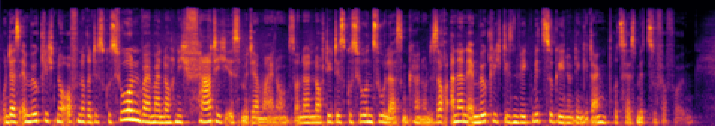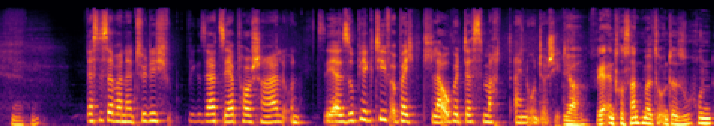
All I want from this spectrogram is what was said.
Und das ermöglicht eine offenere Diskussion, weil man noch nicht fertig ist mit der Meinung, sondern noch die Diskussion zulassen kann und es auch anderen ermöglicht, diesen Weg mitzugehen und den Gedankenprozess mitzuverfolgen. Das ist aber natürlich, wie gesagt, sehr pauschal und sehr subjektiv, aber ich glaube, das macht einen Unterschied. Ja, wäre interessant mal zu untersuchen,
